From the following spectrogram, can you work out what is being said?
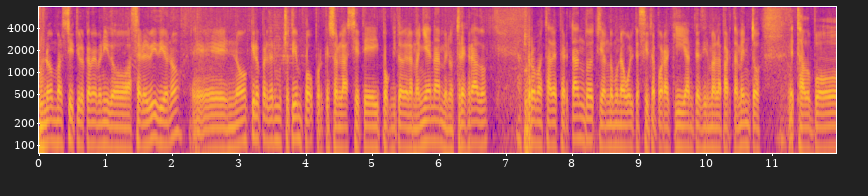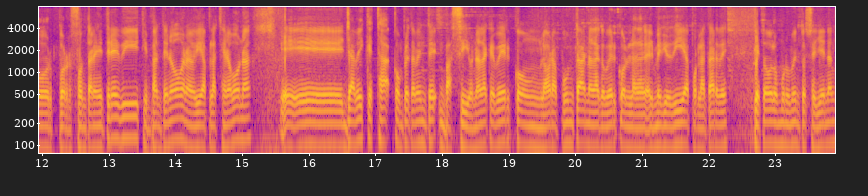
No es mal sitio el que me he venido a hacer el vídeo, ¿no? Eh, no quiero perder mucho tiempo porque son las 7 y poquito de la mañana, menos 3 grados. Roma está despertando, estoy dándome una vueltecita por aquí antes de irme al apartamento. He estado por, por Fontana de Trevi, Timpanteno, Granadilla Plastenabona. Eh, ya veis que está completamente vacío, nada que ver con la hora punta, nada que ver con el mediodía, por la tarde, que todos los monumentos se llenan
